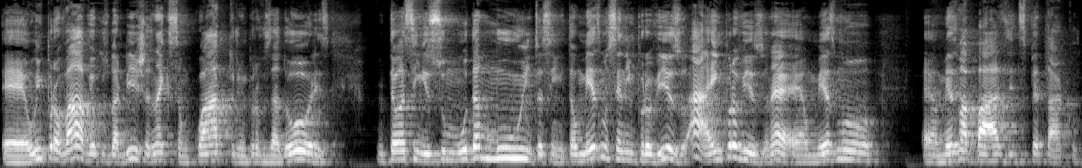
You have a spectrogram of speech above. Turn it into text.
É, o improvável com os barbichas, né, que são quatro improvisadores. Então, assim, isso muda muito, assim. Então, mesmo sendo improviso, ah, é improviso, né? É o mesmo, é a mesma base de espetáculo.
